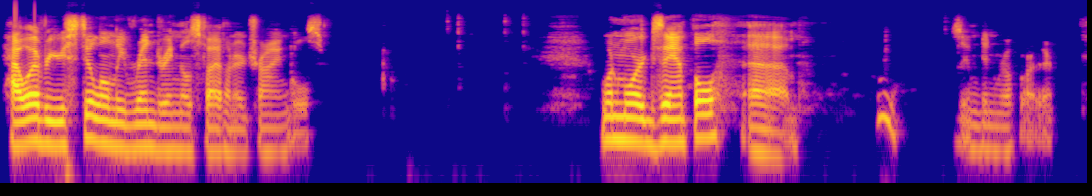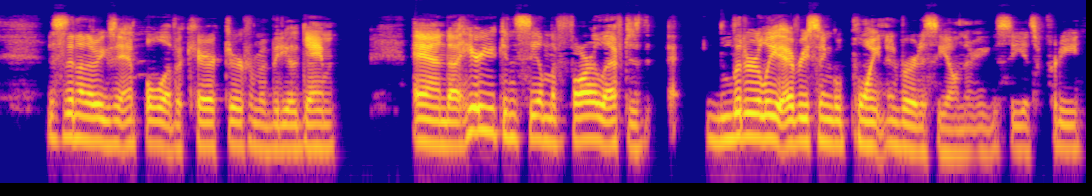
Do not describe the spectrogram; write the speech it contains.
However, you're still only rendering those 500 triangles. One more example. Um, zoomed in real far there. This is another example of a character from a video game. And uh, here you can see on the far left is literally every single point and vertice on there. You can see it's pretty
